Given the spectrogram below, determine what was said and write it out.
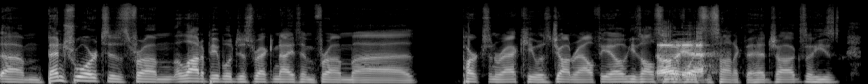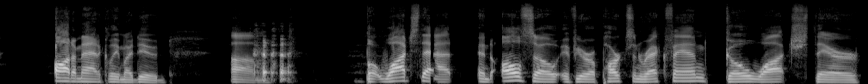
um ben schwartz is from a lot of people just recognize him from uh parks and rec he was Jean-Ralphio he's also Oh, the voice of sonic the hedgehog so he's automatically my dude um but watch that and also if you're a parks and rec fan go watch their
